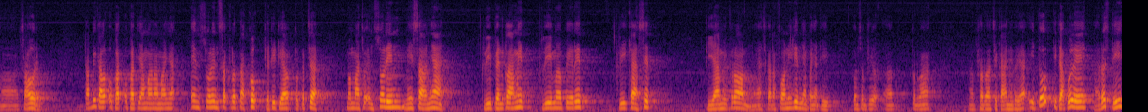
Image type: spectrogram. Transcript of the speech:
uh, sahur. Tapi kalau obat-obat yang namanya insulin sekretagogue, jadi dia bekerja memacu insulin, misalnya glibenclamid, glimepirid, glikasid, diamikron, ya sekarang fonilin yang banyak dikonsumsi uh, terutama uh, peserta JKN itu ya, itu tidak boleh, harus di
